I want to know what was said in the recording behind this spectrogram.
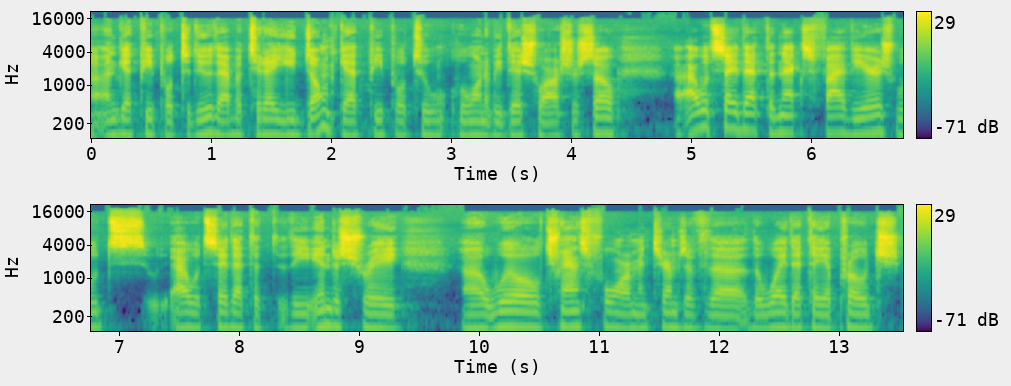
uh, and get people to do that. But today you don't get people to who want to be dishwashers. So I would say that the next five years would I would say that the, the industry uh, will transform in terms of the the way that they approach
